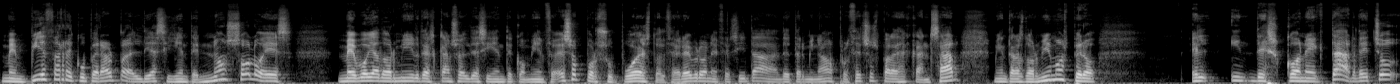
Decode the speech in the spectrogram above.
me empiezo a recuperar para el día siguiente. No solo es me voy a dormir, descanso el día siguiente, comienzo. Eso por supuesto, el cerebro necesita determinados procesos para descansar mientras dormimos, pero el desconectar, de hecho,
